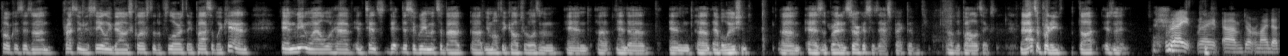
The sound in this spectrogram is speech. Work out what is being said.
focuses on pressing the ceiling down as close to the floor as they possibly can. And meanwhile, we'll have intense di- disagreements about uh, multiculturalism and uh, and uh, and uh, evolution um, as the bread and circuses aspect of of the politics. Now that's a pretty thought, isn't it? right, right. Um, don't remind us.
